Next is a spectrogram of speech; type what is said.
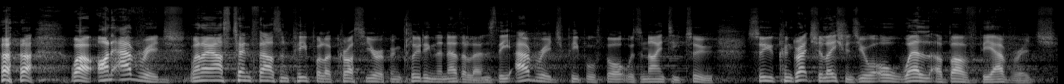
well, on average, when I asked 10,000 people across Europe, including the Netherlands, the average people thought was 92. So, you, congratulations, you are all well above the average.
